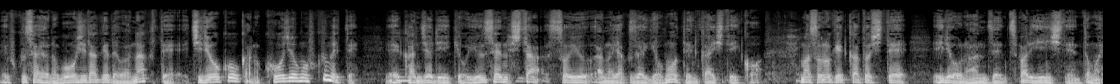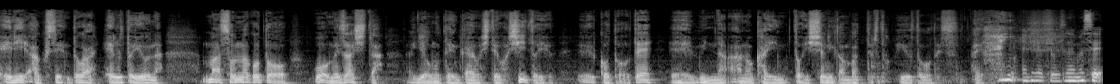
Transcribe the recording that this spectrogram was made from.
う、副作用の防止だけではなくて、治療効果の向上も含めて、えー、患者利益を優先した、そういうあの薬剤業務を展開していこう。まあその結果として、医療の安全、つまりインシデントも減り、アクシデントが減るというような、まあそんなことを目指した業務展開をしてほしいということで、えー、みんなあの会員と一緒に頑張ってるというところです。はい、はい、ありがとうございます。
